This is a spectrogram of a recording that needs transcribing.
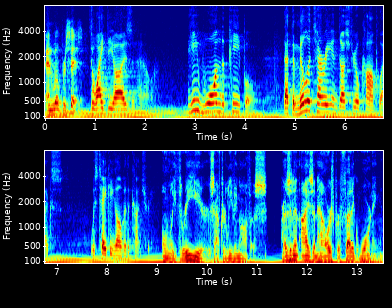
and will persist. Dwight D. Eisenhower, he warned the people that the military industrial complex was taking over the country. Only three years after leaving office, President Eisenhower's prophetic warning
